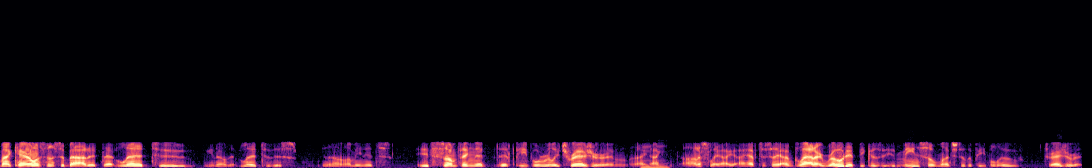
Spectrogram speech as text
my carelessness about it that led to you know that led to this. You know, I mean, it's it's something that that people really treasure, and I, I mm-hmm. honestly, I, I have to say, I'm glad I wrote it because it means so much to the people who treasure it.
